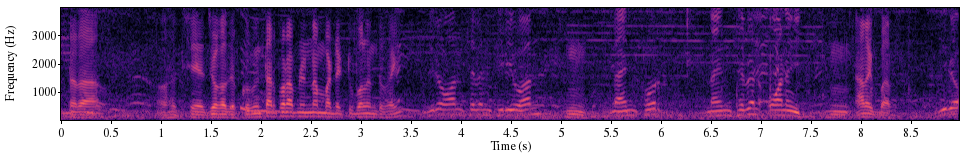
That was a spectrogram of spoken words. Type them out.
আপনারা হচ্ছে যোগাযোগ করবেন। তারপর আপনার নাম্বারটা একটু বলেন তো ভাই। Zero one seven three one nine four nine seven one eight হুম আরেকবার। Zero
